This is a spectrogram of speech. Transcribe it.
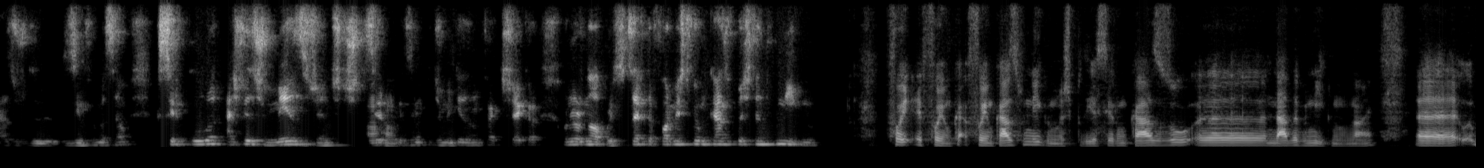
casos de desinformação que circula às vezes meses antes de ser, uhum. por exemplo, desmentida num fact-checker ou no jornal. Por isso, de certa forma, este foi um caso bastante benigno. Foi, foi, um, foi um caso benigno, mas podia ser um caso uh, nada benigno, não é? Uh,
